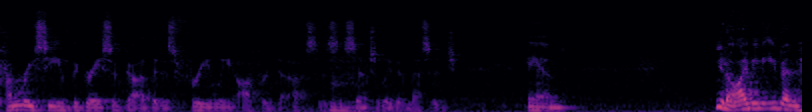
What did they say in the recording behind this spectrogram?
come receive the grace of God that is freely offered to us is Mm. essentially their message. And you know, I mean even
